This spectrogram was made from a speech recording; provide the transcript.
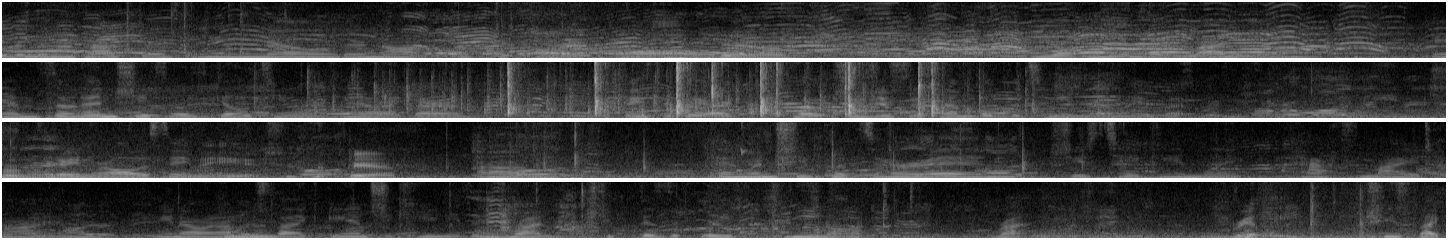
see them in practice and you know they're not up to par at all, yeah. you don't need their money. And so then she feels guilty you know, like our, basically our coach, she just assembled the team really, but Mhm. considering we're all the same age. Yeah. Um, and when she puts her in, she's taking like half my time, you know, and I'm just like, and she can't even run. She physically cannot run. Really. She's like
